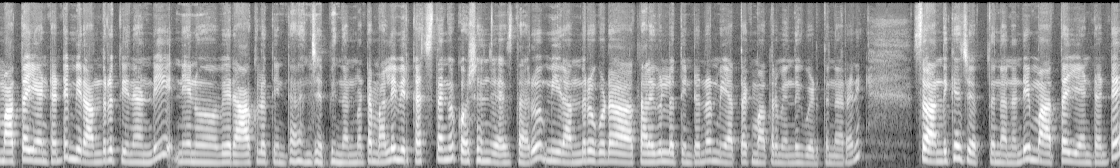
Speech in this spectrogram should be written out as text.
మా అత్త ఏంటంటే మీరు అందరూ తినండి నేను వేరే ఆకులో తింటానని చెప్పింది అనమాట మళ్ళీ మీరు ఖచ్చితంగా క్వశ్చన్ చేస్తారు. మీరు అందరూ కూడా తలగుల్లో తింటున్నారు మీ అత్తకి మాత్రం ఎందుకు పెడుతున్నారని. సో అందుకే చెప్తున్నానండి. మా అత్త ఏంటంటే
